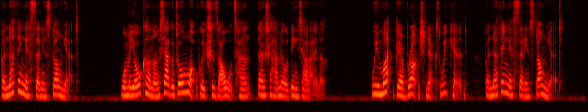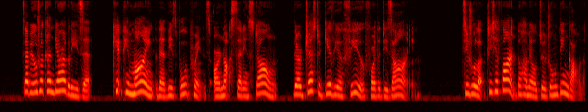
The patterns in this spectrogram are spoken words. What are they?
but nothing is set in stone yet. 我们有可能下个周末会吃早午餐，但是还没有定下来呢。We might get brunch next weekend, but nothing is set in stone yet. 再比如说，看第二个例子，Keep in mind that these blueprints are not set in stone. They're just to give you a feel for the design. 记住了，这些方案都还没有最终定稿呢，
